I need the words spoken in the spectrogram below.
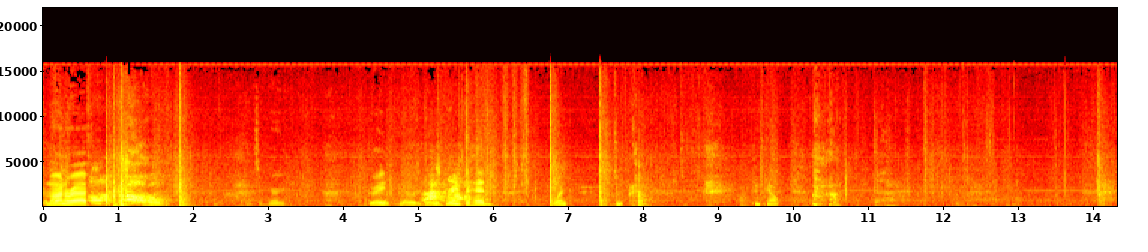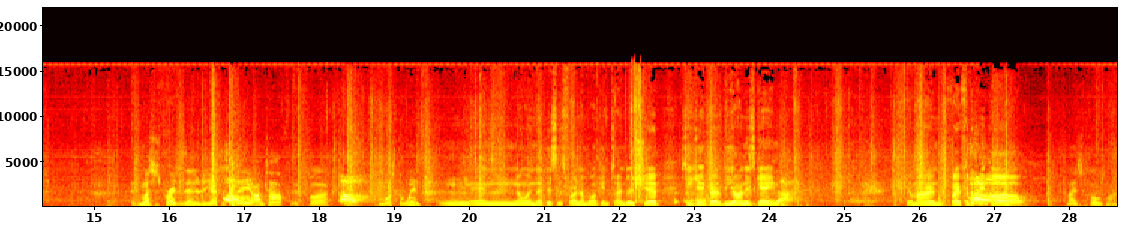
Come on, ref. Oh, That's a great. Great. That was just good. the head. One. Two count. As much as Price is injured, he has to stay on top if uh, he wants to win. hmm And knowing that this is for a number one contendership, CJ better be on his game. Come on, fight for the pin. Oh, Nice clothesline.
